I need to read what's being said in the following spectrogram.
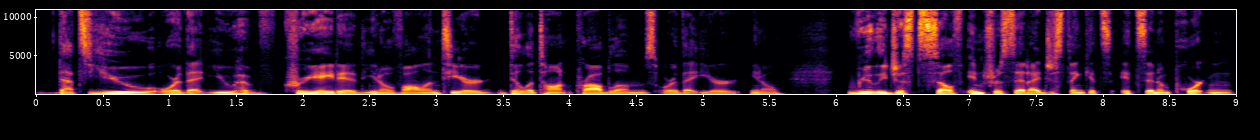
that's you or that you have created, you know, volunteer dilettante problems or that you're, you know, really just self-interested. I just think it's it's an important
